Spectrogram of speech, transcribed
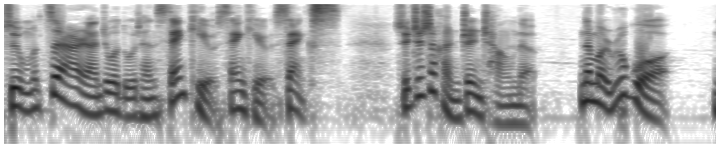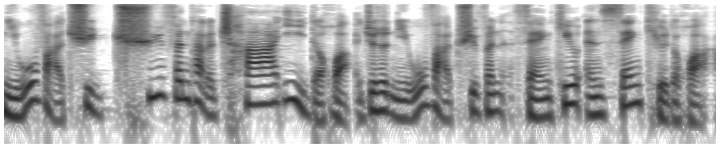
所以我们自然而然就会读成 Thank you，Thank you，Thanks。所以这是很正常的。那么如果你无法去区分它的差异的话，也就是你无法区分 thank you and thank you 的话，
